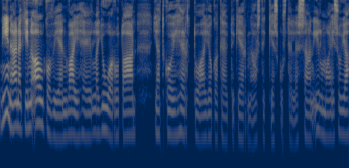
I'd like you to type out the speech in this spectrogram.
Niin ainakin alkovien vaiheilla juorutaan, jatkoi Herttua, joka käytti kernaasti keskustellessaan ilmaisuja,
